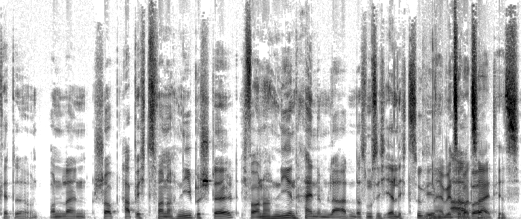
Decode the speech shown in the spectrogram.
Einzelhandelskette und Online-Shop habe ich zwar noch nie bestellt, ich war auch noch nie in einem Laden, das muss ich ehrlich zugeben. Na, wird's aber, aber Zeit jetzt.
